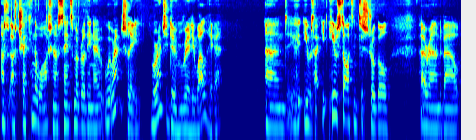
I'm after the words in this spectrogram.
I, was, I was checking the watch, and I was saying to my brother, you know, we're actually we're actually doing really well here. And he, he was like, he was starting to struggle around about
